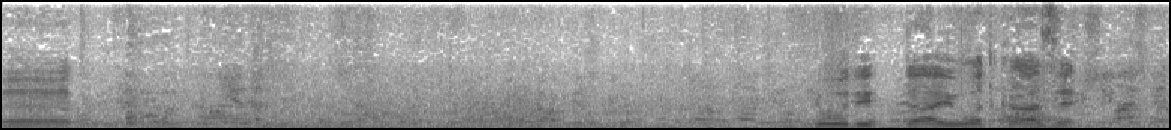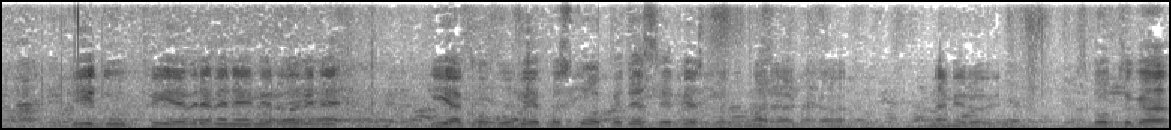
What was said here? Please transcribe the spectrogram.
E, ljudi daju otkaze, idu prije vremene mirovine, iako gube po 150-200 maraka na mirovine. Zbog toga,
